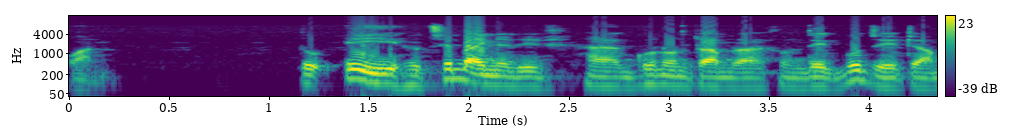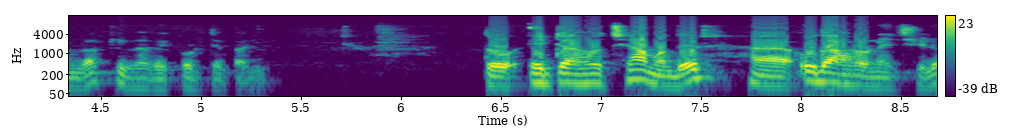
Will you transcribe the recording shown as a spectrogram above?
ওয়ান। তো এই হচ্ছে বাইনারির হ্যাঁ, গুণনটা আমরা এখন দেখব যে এটা আমরা কীভাবে করতে পারি। তো এটা হচ্ছে আমাদের আহ, উদাহরণে ছিল।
